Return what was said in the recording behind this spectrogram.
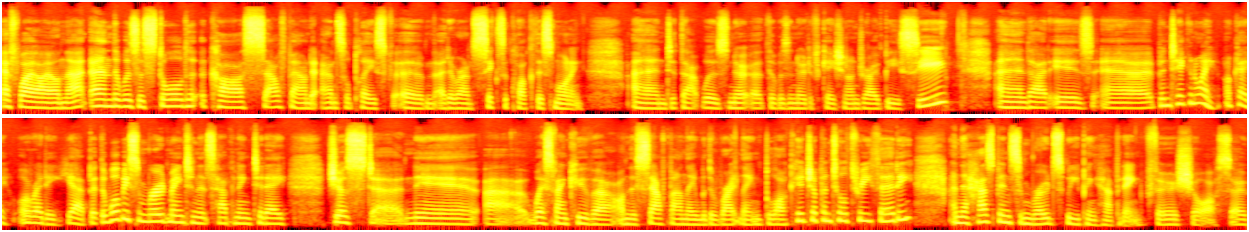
FYI on that. And there was a stalled car southbound at Ansell Place for, um, at around six o'clock this morning, and that was no, uh, there was a notification on Drive BC, and that is uh, been taken away. Okay, already, yeah. But there will be some road maintenance happening today, just uh, near uh, West Vancouver on the southbound lane with the right lane blockage up until three thirty, and there has been some road sweeping happening for sure. So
